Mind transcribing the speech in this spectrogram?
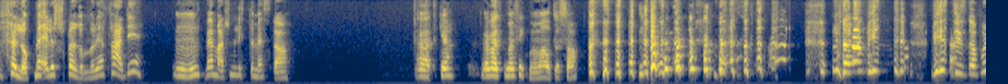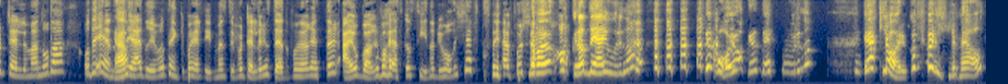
følge opp med, eller spørre om når du er ferdig. Mm. Hvem er det som lytter mest da? Jeg vet ikke. Jeg vet ikke om jeg fikk med meg alt du sa. Nei, hvis, du, hvis du skal fortelle meg noe, da. Og det eneste jeg driver og tenker på hele tiden mens du forteller, i stedet for å høre etter, er jo bare hva jeg skal si når du holder kjeft. Det var jo akkurat det jeg gjorde nå. Det var jo akkurat det jeg gjorde nå. Jeg klarer jo ikke å følge med alt.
